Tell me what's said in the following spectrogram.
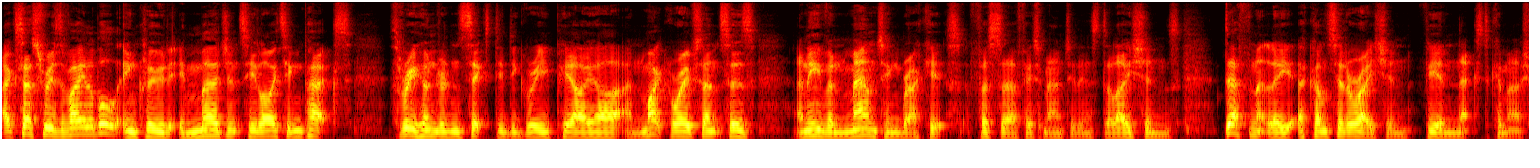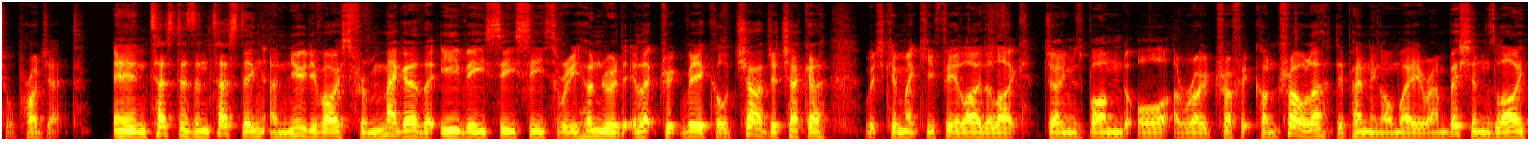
Accessories available include emergency lighting packs, 360 degree PIR and microwave sensors, and even mounting brackets for surface mounted installations. Definitely a consideration for your next commercial project. In testers and testing, a new device from Megger, the EVCC300 electric vehicle charger checker, which can make you feel either like James Bond or a road traffic controller, depending on where your ambitions lie.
